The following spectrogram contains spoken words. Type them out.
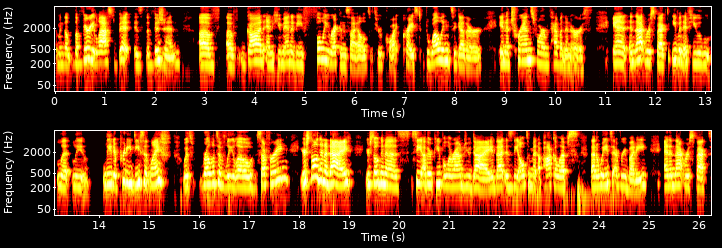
I mean, the, the very last bit is the vision of of God and humanity fully reconciled through Christ dwelling together in a transformed heaven and earth. And in that respect, even if you lead a pretty decent life with relatively low suffering, you're still going to die. You're still going to see other people around you die. That is the ultimate apocalypse that awaits everybody. And in that respect,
